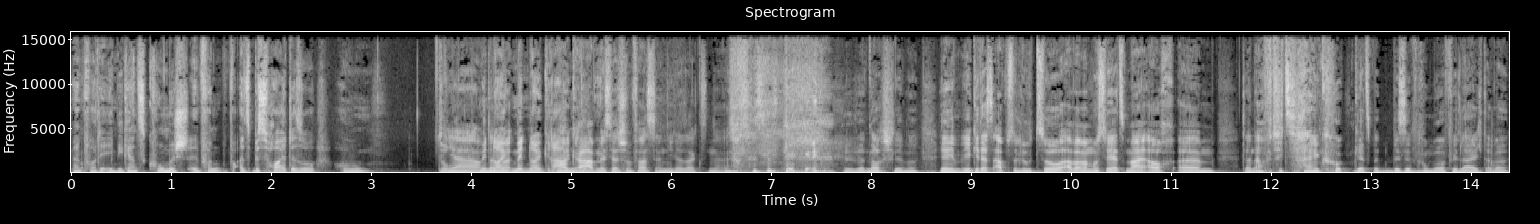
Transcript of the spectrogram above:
man wurde irgendwie ganz komisch äh, von, also bis heute so, oh, so, Ja, mit, Neu, mit Neugraben. Neugraben ist ja schon fast in Niedersachsen, ne? Also das ist ja noch schlimmer. Ja, mir geht das absolut so, aber man muss ja jetzt mal auch ähm, dann auf die Zahlen gucken, jetzt mit ein bisschen Humor vielleicht, aber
